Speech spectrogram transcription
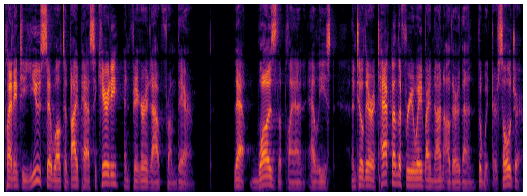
planning to use Sitwell to bypass security and figure it out from there. That was the plan, at least, until they're attacked on the freeway by none other than the Winter Soldier.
